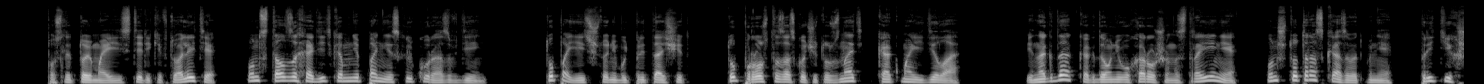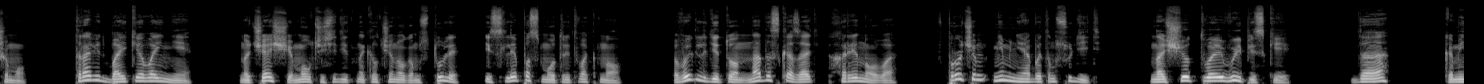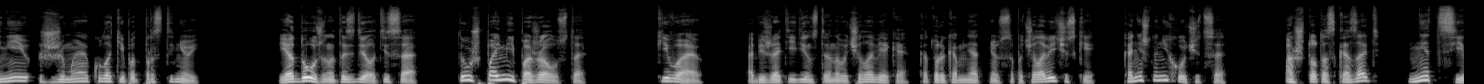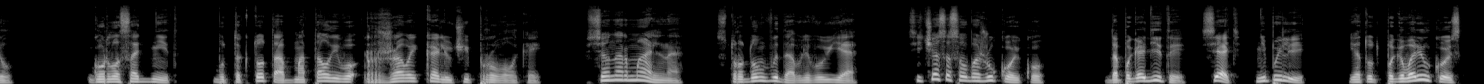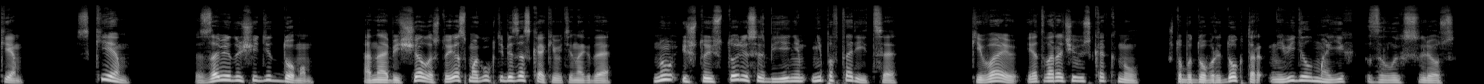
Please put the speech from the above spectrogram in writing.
После той моей истерики в туалете он стал заходить ко мне по нескольку раз в день. То поесть что-нибудь притащит, то просто заскочит узнать, как мои дела. Иногда, когда у него хорошее настроение, он что-то рассказывает мне, притихшему, травит байки о войне, но чаще молча сидит на колченогом стуле и слепо смотрит в окно. Выглядит он, надо сказать, хреново. Впрочем, не мне об этом судить. Насчет твоей выписки. Да. Каменею, сжимая кулаки под простыней. Я должен это сделать, Иса. Ты уж пойми, пожалуйста. Киваю. Обижать единственного человека, который ко мне отнесся по-человечески, конечно, не хочется. А что-то сказать нет сил. Горло саднит, будто кто-то обмотал его ржавой колючей проволокой. Все нормально, с трудом выдавливаю я. Сейчас освобожу койку. Да погоди ты, сядь, не пыли. Я тут поговорил кое с кем. С кем? С заведующей детдомом. Она обещала, что я смогу к тебе заскакивать иногда, ну и что история с избиением не повторится. Киваю и отворачиваюсь к окну, чтобы добрый доктор не видел моих злых слез.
